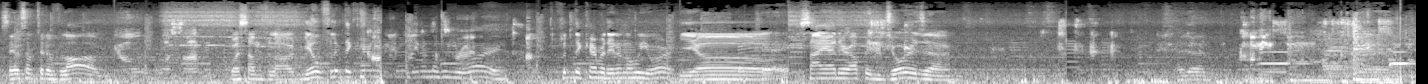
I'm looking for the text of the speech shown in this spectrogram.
Say what's up to the vlog. Yo, what's up? What's up, vlog? Yo, flip the camera. Bro. They know who you are. Flip the camera. They don't know who you are. Yo, Okay. Saya, they're up in Georgia. Hey, dude. Coming soon.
